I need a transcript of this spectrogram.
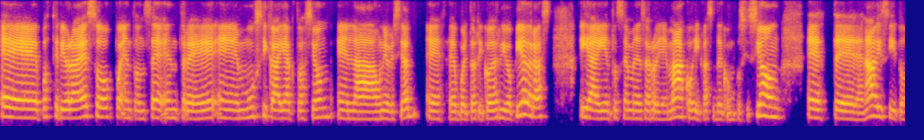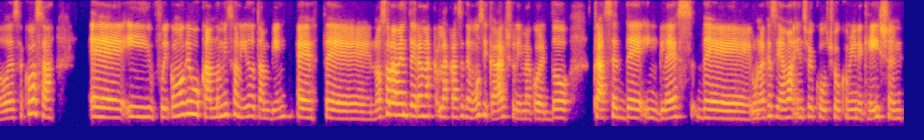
Eh, posterior a eso, pues entonces entré en música y actuación en la Universidad este, de Puerto Rico de Río Piedras y ahí entonces me desarrollé más, cogí clases de composición, este, de análisis y toda esa cosa. Eh, y fui como que buscando mi sonido también. Este, no solamente eran las, las clases de música, actually, me acuerdo clases de inglés de una que se llama Intercultural Communication,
